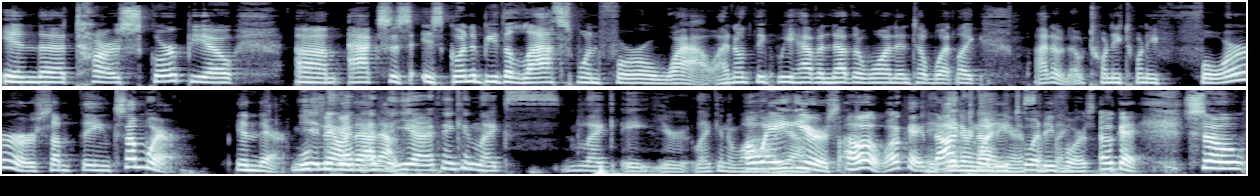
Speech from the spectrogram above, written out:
in the Taurus Scorpio um, axis is going to be the last one for a while. I don't think we have another one until what, like, I don't know, 2024 or something, somewhere in there. We'll yeah, figure no, I, that I out. Yeah, I think in like like eight years, like in a while. Oh, eight yeah. years. Oh, okay. Eight- Not eight or nine 2024. Okay. So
